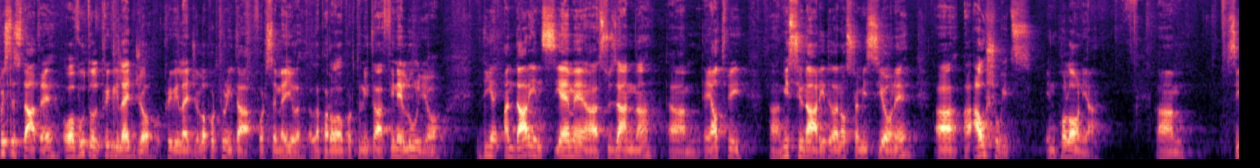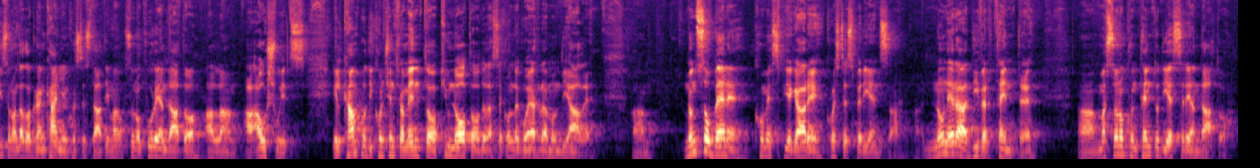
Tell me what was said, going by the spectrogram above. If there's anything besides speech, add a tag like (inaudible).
Quest'estate ho avuto il privilegio, privilegio, l'opportunità, forse è meglio la parola opportunità, a fine luglio, di andare insieme a Susanna um, e altri uh, missionari della nostra missione uh, a Auschwitz, in Polonia. Um, sì, sono andato a Gran Cagna in quest'estate, ma sono pure andato alla, a Auschwitz, il campo di concentramento più noto della seconda guerra mondiale. Non so bene come spiegare questa esperienza. non era divertente, uh, ma sono contento di essere andato.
